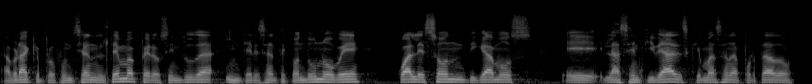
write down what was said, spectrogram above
Habrá que profundizar en el tema, pero sin duda interesante. Cuando uno ve cuáles son, digamos, eh, las entidades que más han aportado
